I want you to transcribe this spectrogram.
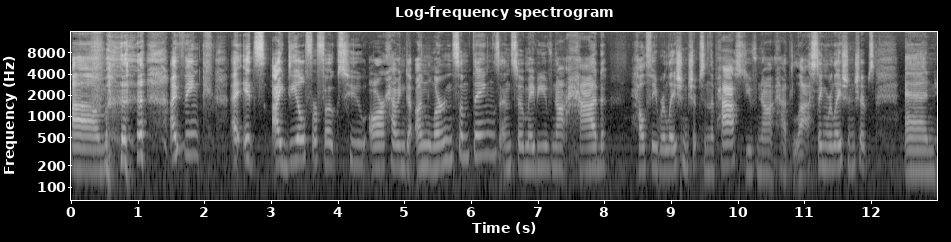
Um, I think uh, it's ideal for folks who are having to unlearn some things, and so maybe you've not had healthy relationships in the past, you've not had lasting relationships, and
